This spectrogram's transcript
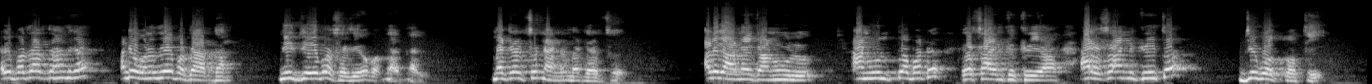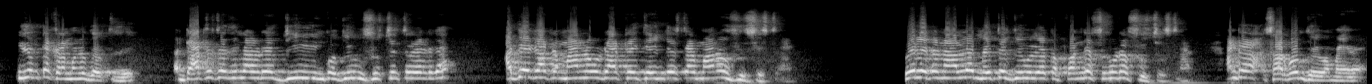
అది పదార్థం ఎందుగా అంటే ఉన్నదే పదార్థం. నిర్జీవ సజీవ పదార్థాలు. మెటల్స్ నాన్ మెటల్స్ అలాగే అనేక అణువులు. అణువులతో పాటు రసాయనిక క్రియ. ఆ రసాయనిక క్రియతో జీవోత్పత్తి. ఇదంతా క్రమంగా జరుగుతుంది. డాక్టర్ చదివినాడు జీవి ఇంకో జీవిని సృష్టించలేడుగా అదే డాక్టర్ మానవుడు డాక్టర్ అయితే ఏం చేస్తాడు మానవుడు సృష్టిస్తాడు వేరే కణాల్లో మిగతా జీవుల యొక్క ఫంగస్ కూడా సృష్టిస్తాడు అంటే సర్వం జీవమయమే.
